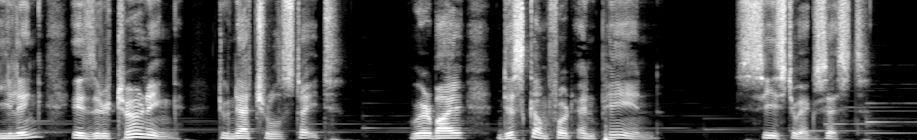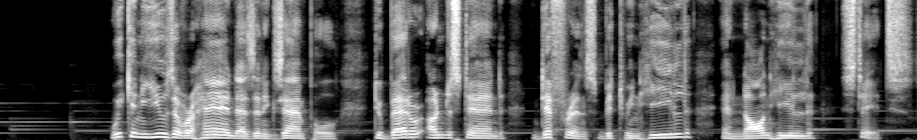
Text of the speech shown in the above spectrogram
Healing is returning to natural state, whereby discomfort and pain cease to exist. We can use our hand as an example to better understand difference between healed and non-healed states.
